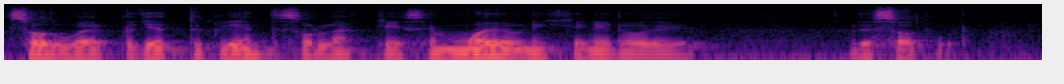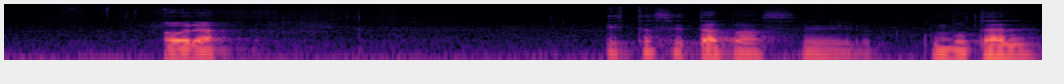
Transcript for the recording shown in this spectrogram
software, proyecto y cliente, son las que se mueve un ingeniero de, software. Ahora, estas etapas como tal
